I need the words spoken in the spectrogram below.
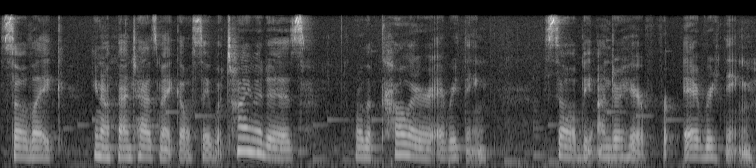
So like, you know, Fantasmic, it'll say what time it is, or the color, everything. So it'll be under here for everything.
